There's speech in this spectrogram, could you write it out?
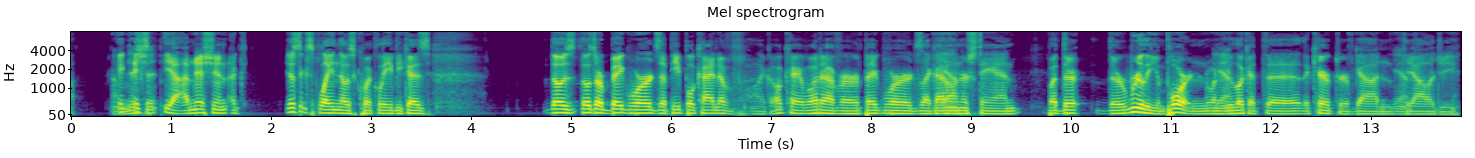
ex- Omniscient. yeah, omniscient. Just explain those quickly because those those are big words that people kind of like. Okay, whatever, big words. Like I don't understand, but they're they're really important when Yeah. you look at the the character of God and Yeah. theology.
